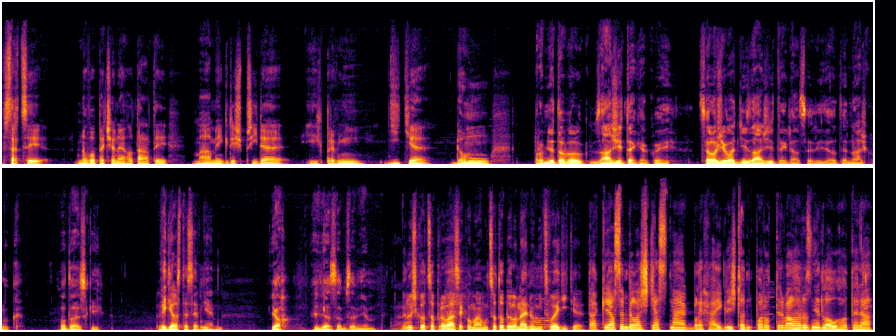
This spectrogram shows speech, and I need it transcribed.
v srdci novopečeného táty mámy, když přijde jejich první dítě domů? Pro mě to byl zážitek, jako celoživotní zážitek, dá se říct, jo, ten náš kluk. Bylo to hezký. Viděl jste se v něm? Jo, viděl jsem se v něm. Miluško, co pro vás jako mámu? Co to bylo najednou mít svoje dítě? Tak já jsem byla šťastná jak blecha, i když ten porod trval hrozně dlouho teda,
